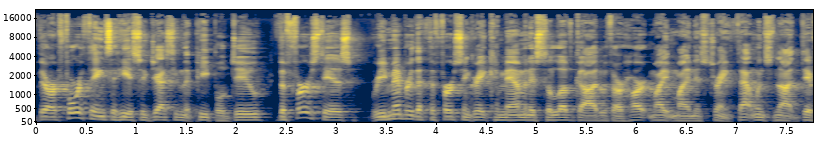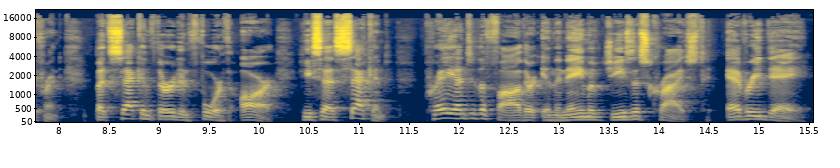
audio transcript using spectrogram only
There are four things that he is suggesting that people do. The first is remember that the first and great commandment is to love God with our heart, might, mind, and strength. That one's not different. But second, third, and fourth are. He says, second, pray unto the Father in the name of Jesus Christ every day,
